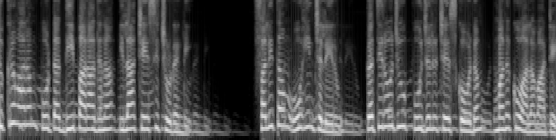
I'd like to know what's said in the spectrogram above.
శుక్రవారం పూట దీపారాధన ఇలా చేసి చూడండి. ఫలితం ఊహించలేరు. ప్రతిరోజు పూజలు చేసుకోవడం మనకు అలవాటే.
